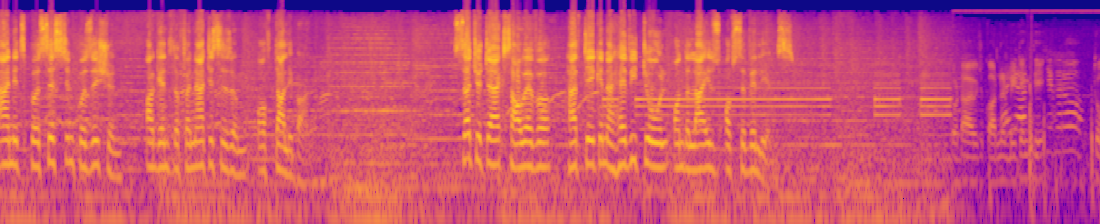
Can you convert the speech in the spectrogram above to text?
and its persistent position against the fanaticism of Taliban. Such attacks, however, have taken a heavy toll on the lives of civilians. छोटा कॉर्नर मीटिंग थी तो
